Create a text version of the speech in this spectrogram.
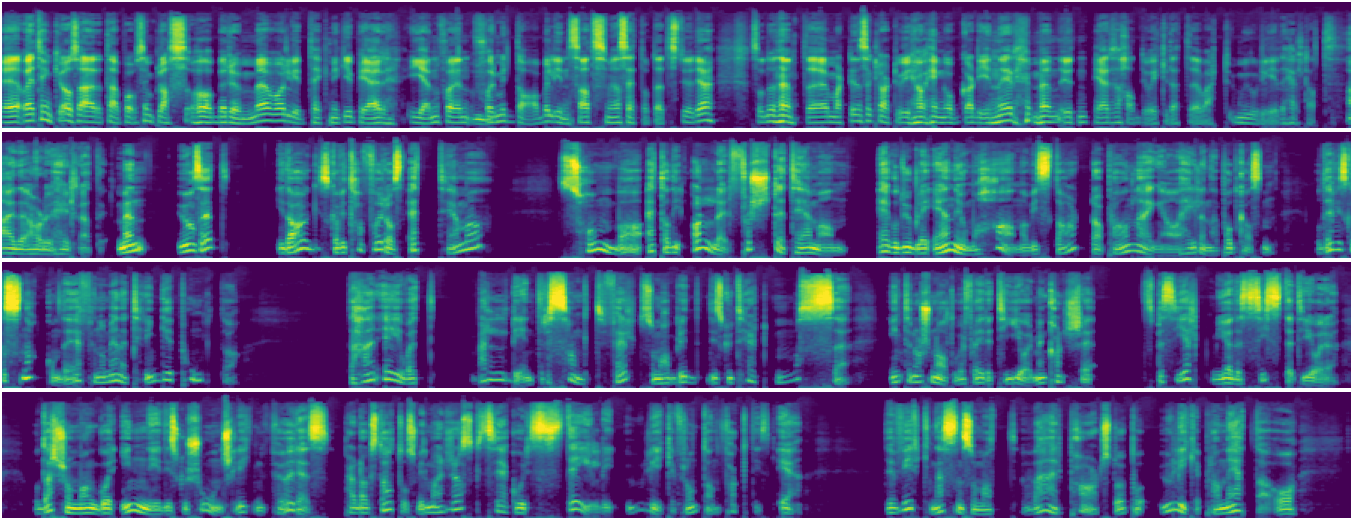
Eh, og jeg tenker jo også er det er på sin plass å berømme vår lydtekniker Per igjen for en formidabel innsats med å sette opp dette studiet. Som du nevnte, Martin, så klarte vi å henge opp gardiner, men uten Per så hadde jo ikke dette vært mulig i det hele tatt. Nei, det har du helt rett i. Men uansett, i dag skal vi ta for oss et tema som var et av de aller første temaene jeg og du ble enige om å ha når vi starta planlegginga av hele denne podkasten. Og det vi skal snakke om, det er fenomenet triggerpunkter. Dette er jo et veldig interessant felt som har blitt diskutert masse internasjonalt over flere tiår, men kanskje spesielt mye det siste tiåret. Og dersom man går inn i diskusjonen slik den føres per dags dato, så vil man raskt se hvor steil de ulike frontene faktisk er. Det virker nesten som at hver part står på ulike planeter og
